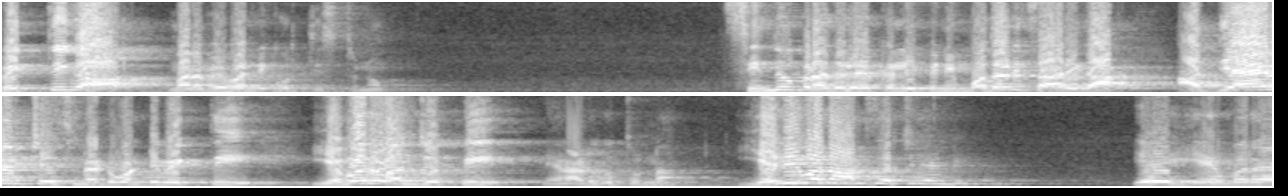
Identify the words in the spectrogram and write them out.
వ్యక్తిగా మనం ఎవరిని గుర్తిస్తున్నాం? సింధు ప్రజల యొక్క లిపిని మొదటిసారిగా అధ్యయనం చేసినటువంటి వ్యక్తి ఎవరు అని చెప్పి నేను అడుగుతున్నా. ఎనివన్ ఆన్సర్ చేయండి. ఏ ఎవరా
